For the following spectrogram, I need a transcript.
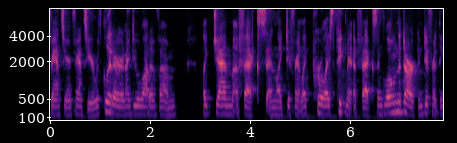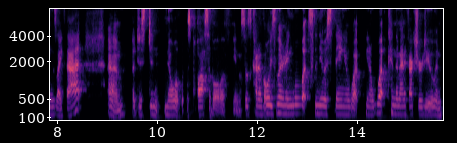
fancier and fancier with glitter, and I do a lot of um, like gem effects and like different like pearlized pigment effects and glow in the dark and different things like that um, but just didn't know what was possible. You know, so it's kind of always learning what's the newest thing and what you know what can the manufacturer do and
